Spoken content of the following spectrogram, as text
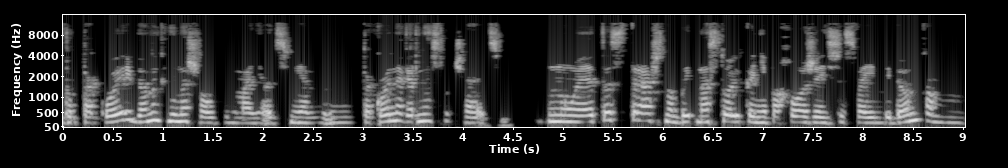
вот такой ребенок не нашел понимания от семьи. Такое, наверное, случается. Ну, это страшно быть настолько не похожей со своим ребенком,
